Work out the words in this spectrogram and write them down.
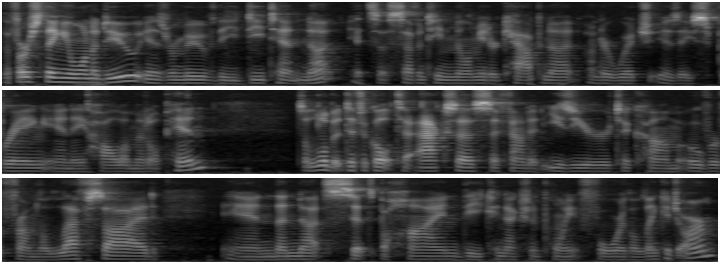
The first thing you want to do is remove the detent nut. It's a 17 millimeter cap nut under which is a spring and a hollow metal pin. It's a little bit difficult to access. I found it easier to come over from the left side and the nut sits behind the connection point for the linkage arm.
